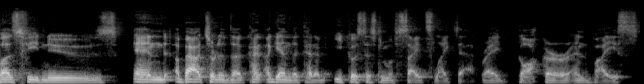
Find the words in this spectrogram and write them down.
BuzzFeed News, and about sort of the kind again the kind of ecosystem of sites like that, right? Gawker and Vice,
